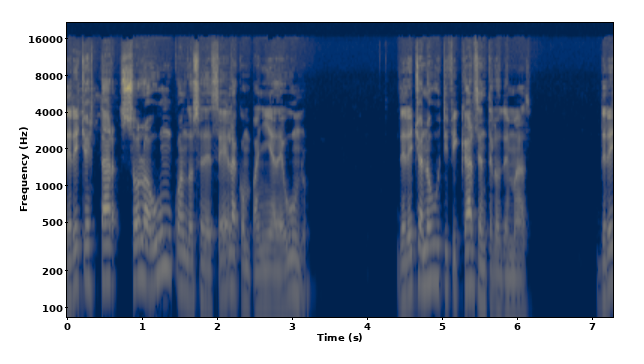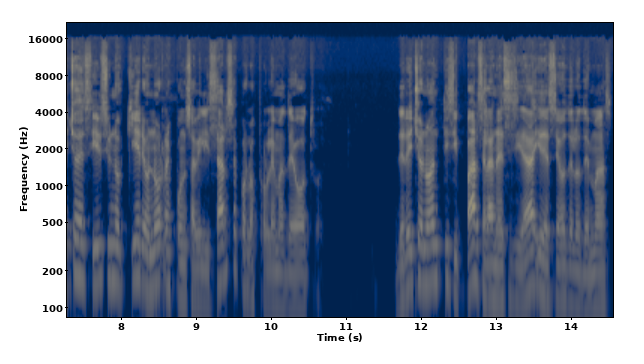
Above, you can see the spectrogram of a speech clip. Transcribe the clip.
Derecho a estar solo aún cuando se desee la compañía de uno. Derecho a no justificarse ante los demás. Derecho a decidir si uno quiere o no responsabilizarse por los problemas de otros. Derecho a no anticiparse a las necesidades y deseos de los demás.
